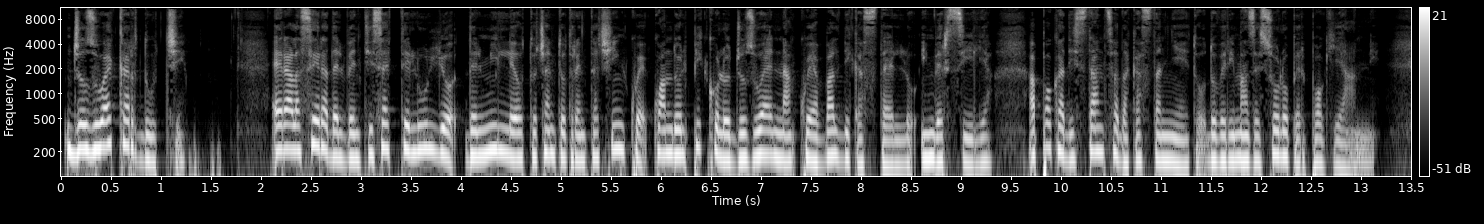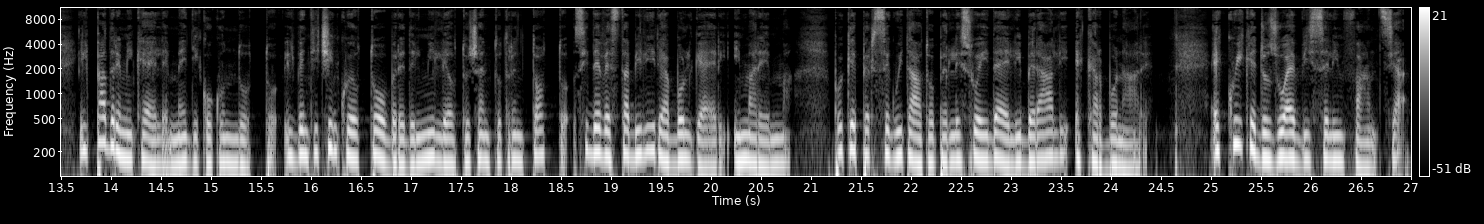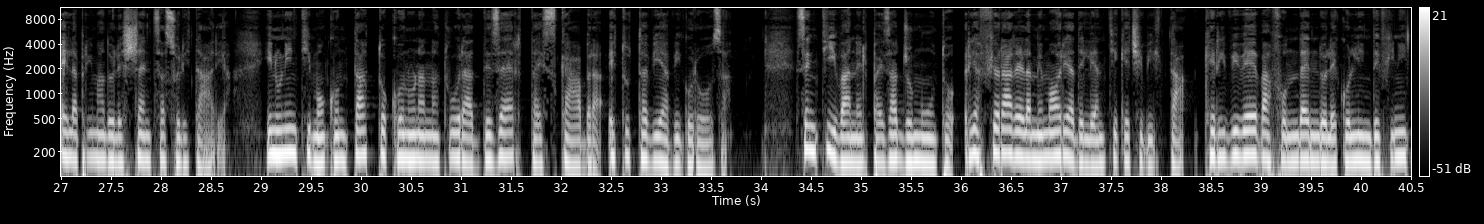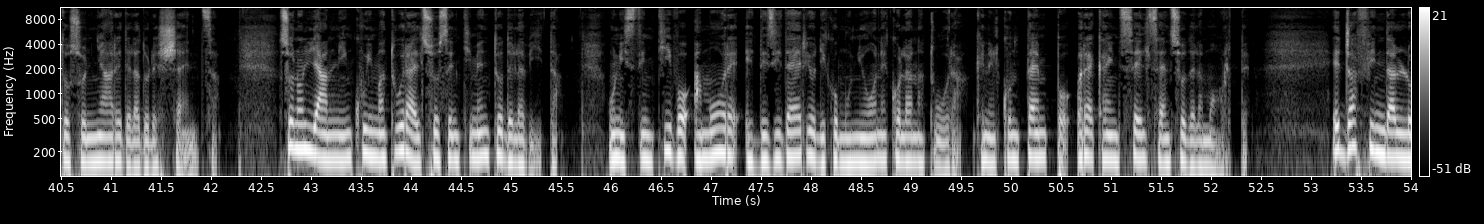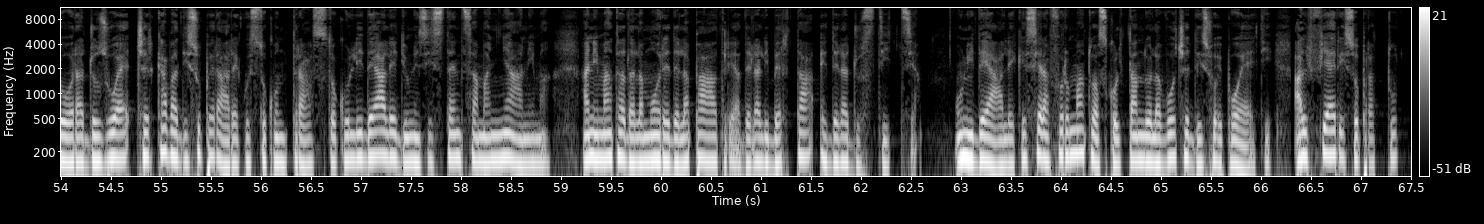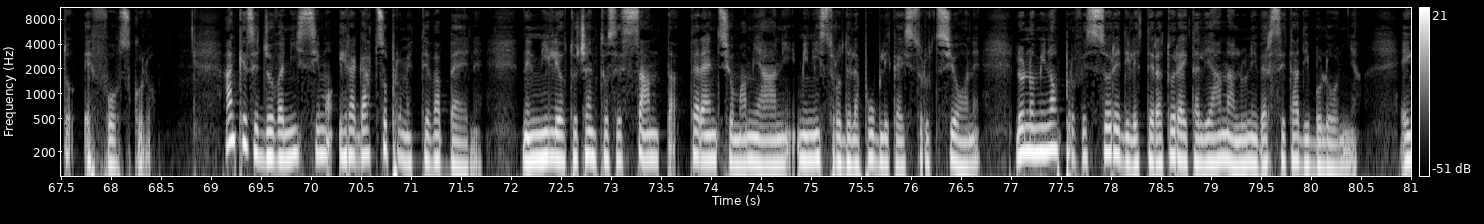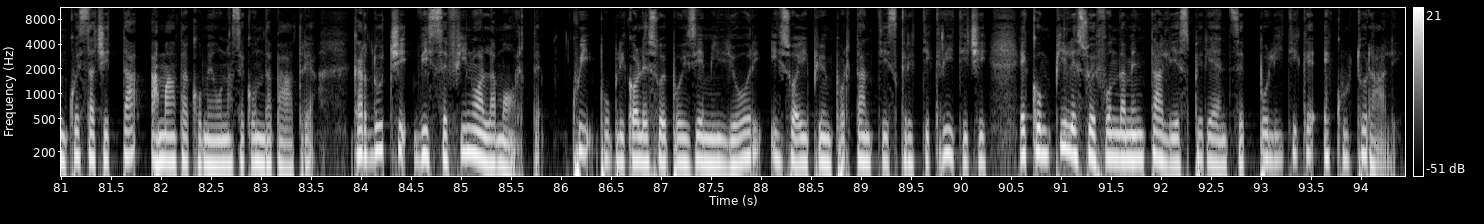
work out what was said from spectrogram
Giosuè Carducci. Era la sera del 27 luglio del 1835 quando il piccolo Giosuè nacque a Val di Castello, in Versilia, a poca distanza da Castagneto, dove rimase solo per pochi anni. Il padre Michele, medico condotto, il 25 ottobre del 1838 si deve stabilire a Bolgheri, in Maremma, poiché perseguitato per le sue idee liberali e carbonare. È qui che Giosuè visse l'infanzia e la prima adolescenza solitaria, in un intimo contatto con una natura deserta e scabra e tuttavia vigorosa. Sentiva nel paesaggio muto riaffiorare la memoria delle antiche civiltà che riviveva fondendole con l'indefinito sognare dell'adolescenza. Sono gli anni in cui matura il suo sentimento della vita, un istintivo amore e desiderio di comunione con la natura che nel contempo reca in sé il senso della morte e già fin da allora Giosuè cercava di superare questo contrasto con l'ideale di un'esistenza magnanima, animata dall'amore della patria, della libertà e della giustizia. Un ideale che si era formato ascoltando la voce dei suoi poeti, Alfieri soprattutto e Foscolo. Anche se giovanissimo, il ragazzo prometteva bene. Nel 1860 Terenzio Mamiani, ministro della pubblica istruzione, lo nominò professore di letteratura italiana all'Università di Bologna e in questa città, amata come una seconda patria, Carducci visse fino alla morte. Qui pubblicò le sue poesie migliori, i suoi più importanti scritti critici e compì le sue fondamentali esperienze politiche e culturali.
